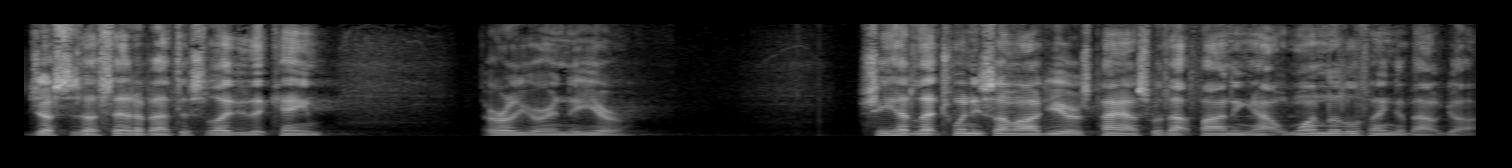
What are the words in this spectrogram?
Just as I said about this lady that came earlier in the year. She had let 20 some odd years pass without finding out one little thing about God,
